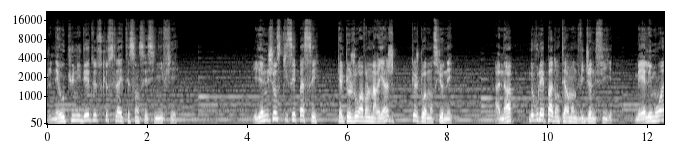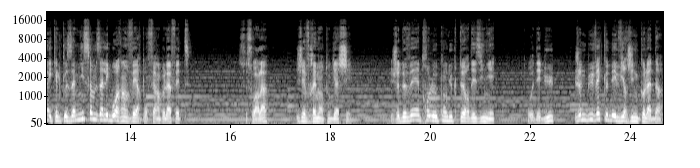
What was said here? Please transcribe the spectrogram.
Je n'ai aucune idée de ce que cela était censé signifier. Il y a une chose qui s'est passée, quelques jours avant le mariage, que je dois mentionner. Anna ne voulait pas d'enterrement de vie de jeune fille, mais elle et moi et quelques amis sommes allés boire un verre pour faire un peu la fête. Ce soir-là, j'ai vraiment tout gâché. Je devais être le conducteur désigné. Au début, je ne buvais que des Virgin Colada,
